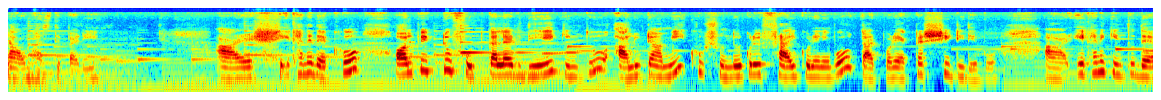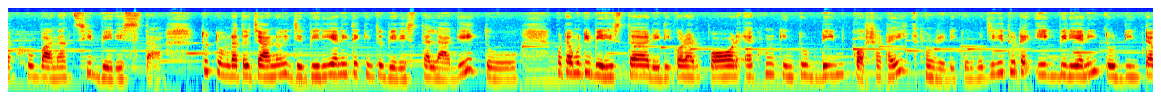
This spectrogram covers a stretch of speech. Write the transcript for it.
নাও ভাজতে পারি। আর এখানে দেখো অল্প একটু ফুড কালার দিয়ে কিন্তু আলুটা আমি খুব সুন্দর করে ফ্রাই করে নেব, তারপরে একটা সিটি দেব। আর এখানে কিন্তু দেখো বানাচ্ছি বেরেস্তা। তো তোমরা তো জানোই যে বিরিয়ানিতে কিন্তু বেরেস্তা লাগে, তো মোটামুটি বেরেস্তা রেডি করার পর এখন কিন্তু ডিম কষাটাই এখন রেডি করব। যেহেতু এটা এগ বিরিয়ানি, তো ডিমটা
